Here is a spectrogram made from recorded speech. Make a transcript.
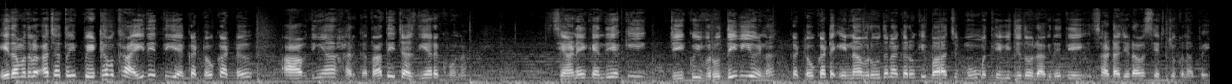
ਇਹਦਾ ਮਤਲਬ, ਅੱਛਾ, ਤੁਸੀਂ ਪਿੱਠ ਵਿਖਾਈ ਦਿੱਤੀ ਹੈ, ਘੱਟੋ ਘੱਟ ਆਪਦੀਆਂ ਹਰਕਤਾਂ ਤੇ ਚੱਜਦੀਆਂ ਰੱਖੋ ਨਾ। ਸਿਆਣੇ ਕਹਿੰਦੇ ਆ ਕਿ ਜੇ ਕੋਈ ਵਿਰੋਧੀ ਵੀ ਹੋਏ ਨਾ, ਘੱਟੋ ਘੱਟ ਇੰਨਾ ਵਿਰੋਧ ਨਾ ਕਰੋ ਕਿ ਬਾਅਦ 'ਚ ਮੂੰਹ ਮੱਥੇ ਵੀ ਜਦੋਂ ਲੱਗਦੇ ਤੇ ਸਾਡਾ ਜਿਹੜਾ ਵਾ ਸਿਰ ਝੁਕਣਾ ਪਏ।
